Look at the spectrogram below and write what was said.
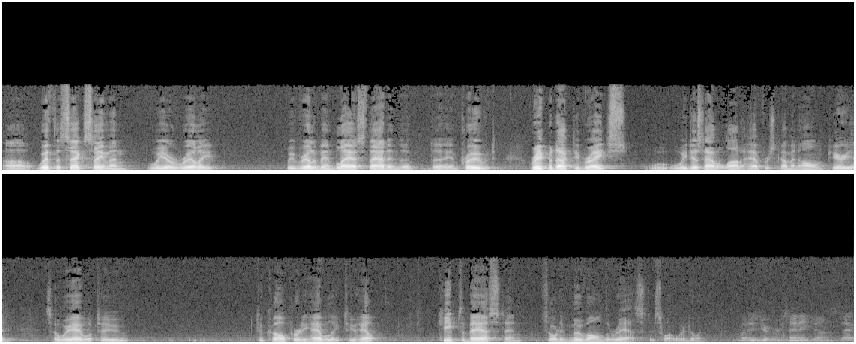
Uh, with the sex semen, we are really, we've really been blessed that and the, the improved reproductive rates. We just have a lot of heifers coming on, period. So we're able to, to cull pretty heavily to help keep the best and sort of move on the rest is what we're doing. What is your percentage on stack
